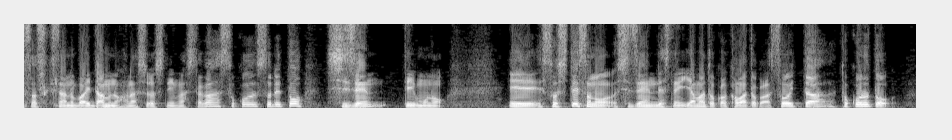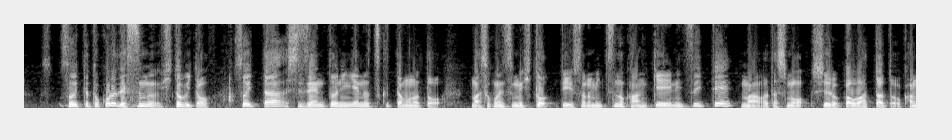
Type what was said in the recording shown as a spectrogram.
佐々木さんの場合ダムの話をしていましたが、そこ、それと自然っていうもの、えーそしてその自然ですね、山とか川とかそういったところと、そういったところで住む人々、そういった自然と人間の作ったものと、まあそこに住む人っていうその三つの関係について、まあ私も収録が終わったと考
